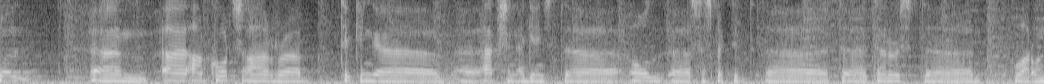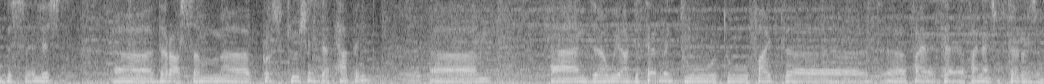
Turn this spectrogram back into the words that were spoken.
Well, um, uh, our courts are uh, taking uh, uh action against uh, all uh, suspected terrorists who are on this list. there are some prosecutions that happened. Um, and we are determined to, to fight fi finance of terrorism.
